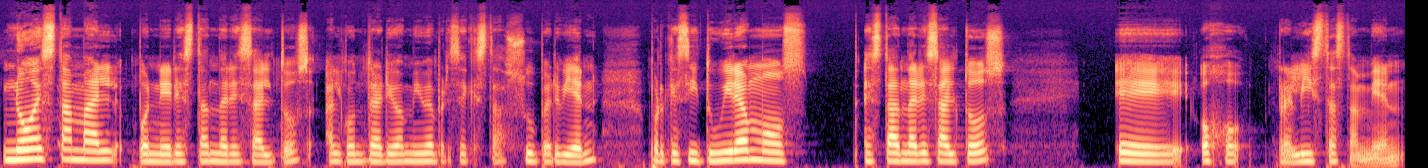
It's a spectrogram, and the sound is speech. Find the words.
no está mal poner estándares altos, al contrario, a mí me parece que está súper bien, porque si tuviéramos estándares altos, eh, ojo, realistas también,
